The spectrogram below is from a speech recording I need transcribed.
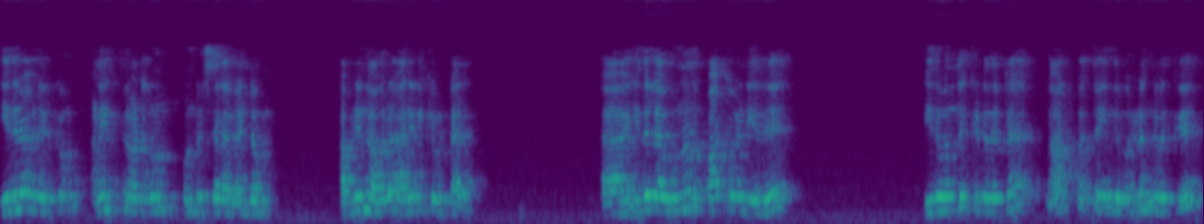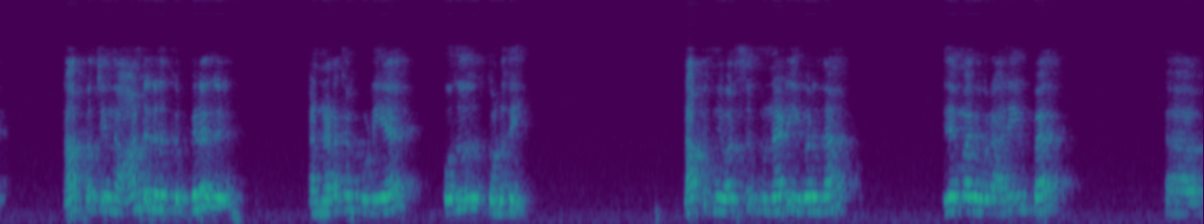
எதிராக நிற்கும் அனைத்து நாடுகளும் ஒன்று சேர வேண்டும் அப்படின்னு அவர் அறிவிக்க விட்டார். ஆஹ் இதுல இன்னொன்று பார்க்க வேண்டியது இது வந்து கிட்டத்தட்ட 45 வருடங்களுக்கு 45 ஆண்டுகளுக்கு பிறகு நடக்கக்கூடிய பொது தொழுகை. 45 வருஷத்துக்கு முன்னாடி இவர்தான் இதே மாதிரி ஒரு அறிவிப்பை ஆஹ்,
